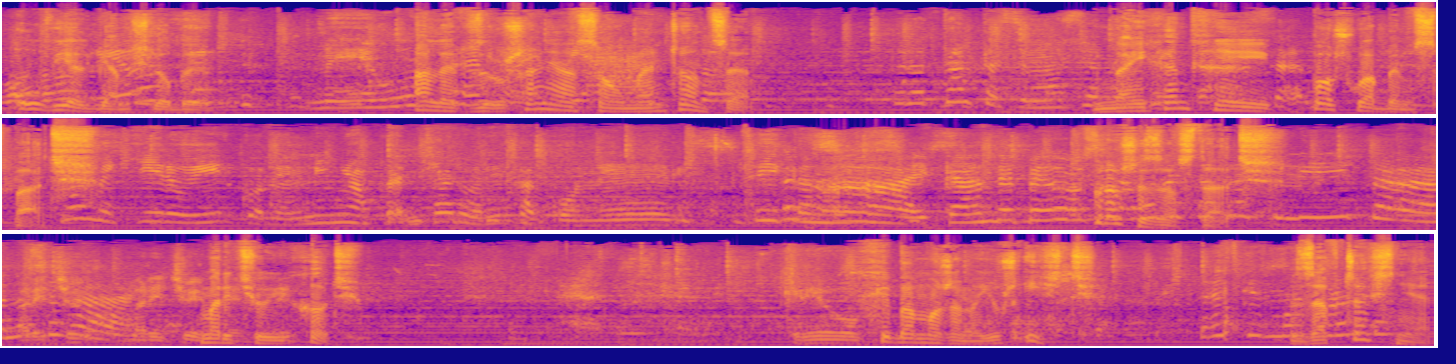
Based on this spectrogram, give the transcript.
Uwielbiam śluby, ale wzruszenia są męczące. Najchętniej poszłabym spać. No Proszę zostać. no se va. Maryciuj, chodź. Chyba możemy już iść. Za wcześnie.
